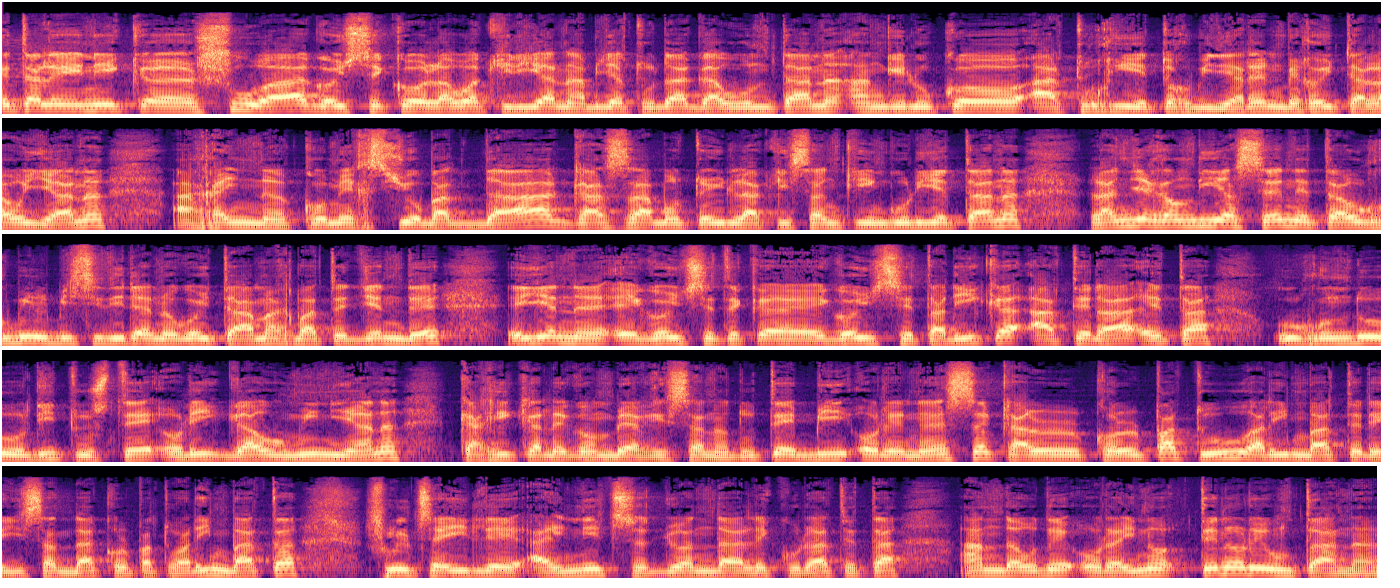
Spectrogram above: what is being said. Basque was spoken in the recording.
Eta lehenik uh, sua goizeko lauak irian abiatu da gauntan angeluko aturri etorbidearen berroita lauian. Arrain komerzio bat da gaza botoilak izan kingurietan landier handia zen eta urbil bizi diren ogoita amar bat jende. Eien egoizetarik atera eta urrundu dituzte hori gau minian. Karrikan egon behar izan dute bi orenez kal kolpatu harin bat ere izan da kolpatu harin bat. Suiltzei ile hainitz joan da lekurat eta handaude oraino tenore untana.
